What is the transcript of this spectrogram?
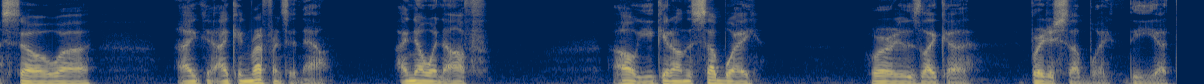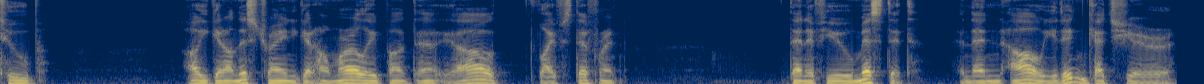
So uh, I I can reference it now. I know enough. Oh, you get on the subway, or it was like a British subway, the uh, tube. Oh, you get on this train, you get home early, but uh, oh, life's different than if you missed it, and then oh, you didn't catch your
